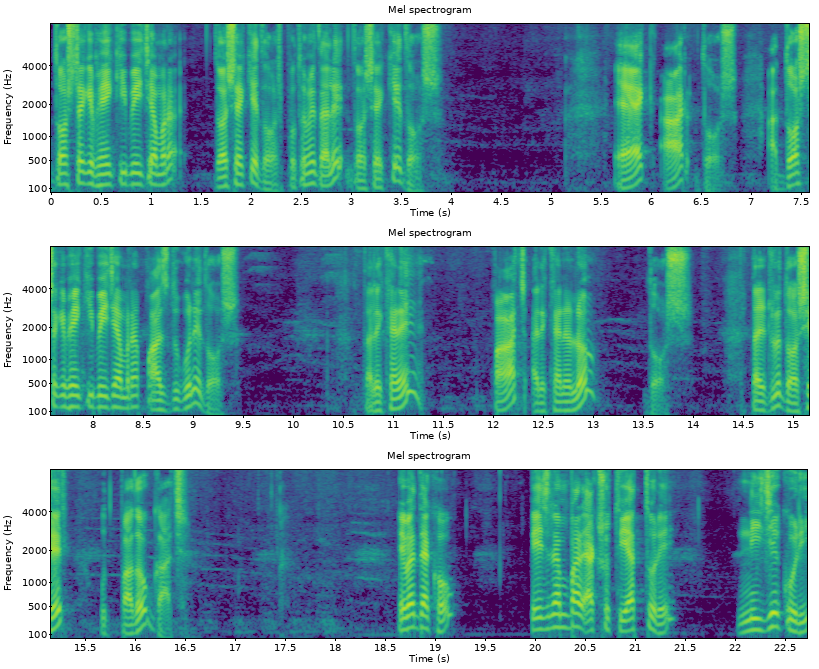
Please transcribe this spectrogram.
দশটাকে ভেঙে কী পেয়েছি আমরা? দশ একে দশ। প্রথমে তাহলে দশ একে দশ। এক আর দশ। আর দশটাকে ভেঙে কী পেয়েছি আমরা? পাঁচ দুগুণে দশ। তাহলে এখানে পাঁচ, আর এখানে হলো দশ। তাহলে এটা হলো দশের উৎপাদক গাছ। এবার দেখো পেজ নাম্বার একশো তিয়াত্তরে নিজে করি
